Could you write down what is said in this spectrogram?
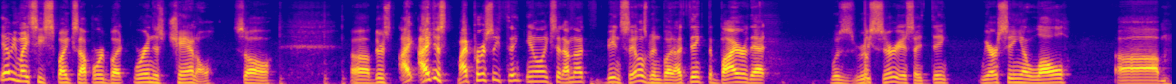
Yeah, we might see spikes upward, but we're in this channel. So uh, there's, I, I just, I personally think, you know, like I said, I'm not being salesman, but I think the buyer that was really serious, I think we are seeing a lull. Um,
